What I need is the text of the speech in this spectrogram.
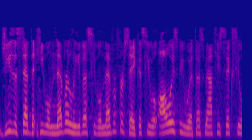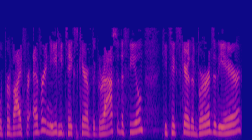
Jesus said that He will never leave us, He will never forsake us, He will always be with us. Matthew 6, He will provide for every need. He takes care of the grass of the field, He takes care of the birds of the air.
